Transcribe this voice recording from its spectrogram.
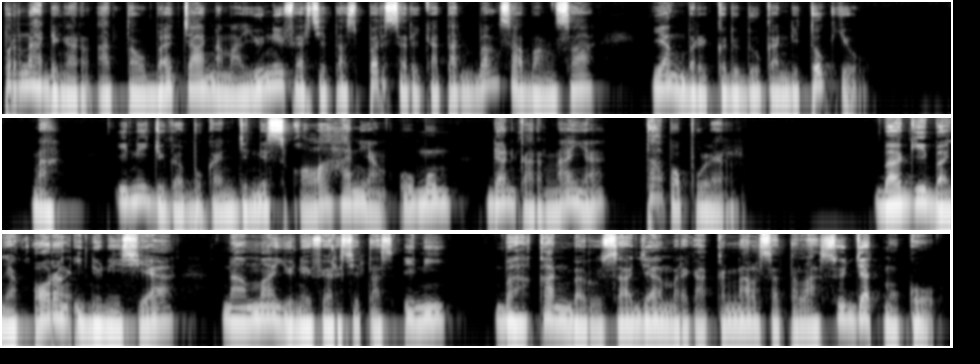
pernah dengar atau baca nama Universitas Perserikatan Bangsa-Bangsa yang berkedudukan di Tokyo? Nah, ini juga bukan jenis sekolahan yang umum dan karenanya tak populer. Bagi banyak orang Indonesia, nama universitas ini bahkan baru saja mereka kenal setelah Sujat Moko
